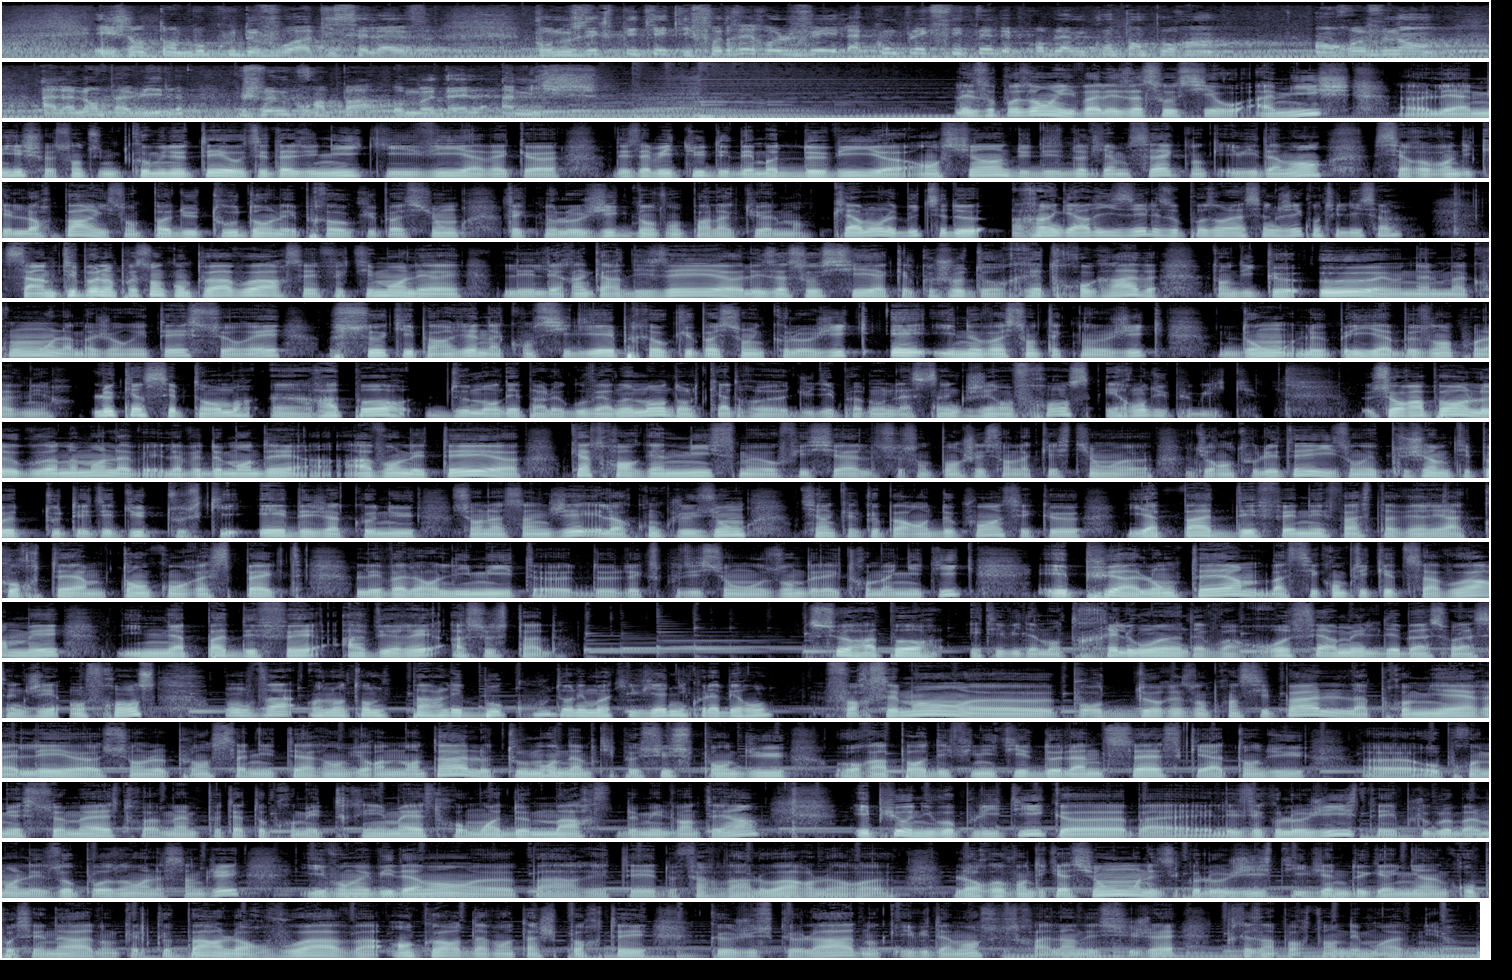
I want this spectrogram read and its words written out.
Et j'entends beaucoup de voix qui s'élèvent pour nous expliquer qu'il faudrait relever la complexité des problèmes contemporains en revenant à la lampe à huile. Je ne crois pas au modèle Amish. Les opposants, il va les associer aux Amish. Euh, les Amish sont une communauté aux États-Unis qui vit avec euh, des habitudes et des modes de vie euh, anciens du 19e siècle. Donc évidemment, c'est revendiqué de leur part. Ils sont pas du tout dans les préoccupations technologiques dont on parle actuellement. Clairement, le but c'est de ringardiser les opposants à la 5G quand il dit ça? C'est un petit peu l'impression qu'on peut avoir. C'est effectivement les, les, les ringardiser, les associer à quelque chose de rétrograde, tandis que eux, Emmanuel Macron, la majorité, seraient ceux qui parviennent à concilier préoccupations écologiques et innovation innovation technologique dont le pays a besoin pour l'avenir. Le 15 septembre, un rapport demandé par le gouvernement dans le cadre du déploiement de la 5G en France est rendu public. Ce rapport, le gouvernement l'avait demandé avant l'été. Euh, quatre organismes officiels se sont penchés sur la question euh, durant tout l'été. Ils ont épluché un petit peu toutes les études, tout ce qui est déjà connu sur la 5G. Et leur conclusion tient quelque part en deux points. C'est qu'il n'y a pas d'effet néfaste avéré à court terme tant qu'on respecte les valeurs limites euh, de l'exposition aux ondes électromagnétiques. Et puis à long terme, bah, c'est compliqué de savoir, mais il n'y a pas d'effet avéré à ce stade. Ce rapport est évidemment très loin d'avoir refermé le débat sur la 5G en France. On va en entendre parler beaucoup dans les mois qui viennent, Nicolas Béraud Forcément, euh, pour deux raisons principales. La première, elle est euh, sur le plan sanitaire et environnemental. Tout le monde est un petit peu suspendu au rapport définitif de l'ANSES qui est attendu euh, au premier semestre, même peut-être au premier trimestre, au mois de mars 2021. Et puis au niveau politique, bah, les écologistes et plus globalement les opposants à la 5G, ils vont évidemment pas arrêter de faire valoir leurs revendications. Les écologistes, ils viennent de gagner un groupe au Sénat, donc quelque part leur voix va encore davantage porter que jusque-là. Donc évidemment, ce sera l'un des sujets très importants des mois à venir.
